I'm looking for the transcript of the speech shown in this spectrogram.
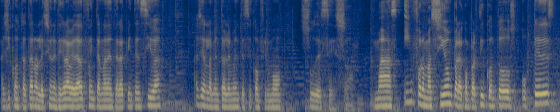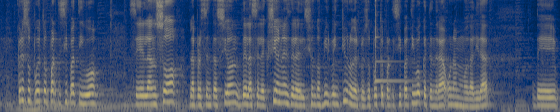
Allí constataron lesiones de gravedad, fue internada en terapia intensiva. Ayer lamentablemente se confirmó su deceso. Más información para compartir con todos ustedes. Presupuesto participativo. Se lanzó la presentación de las elecciones de la edición 2021 del presupuesto participativo que tendrá una modalidad de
